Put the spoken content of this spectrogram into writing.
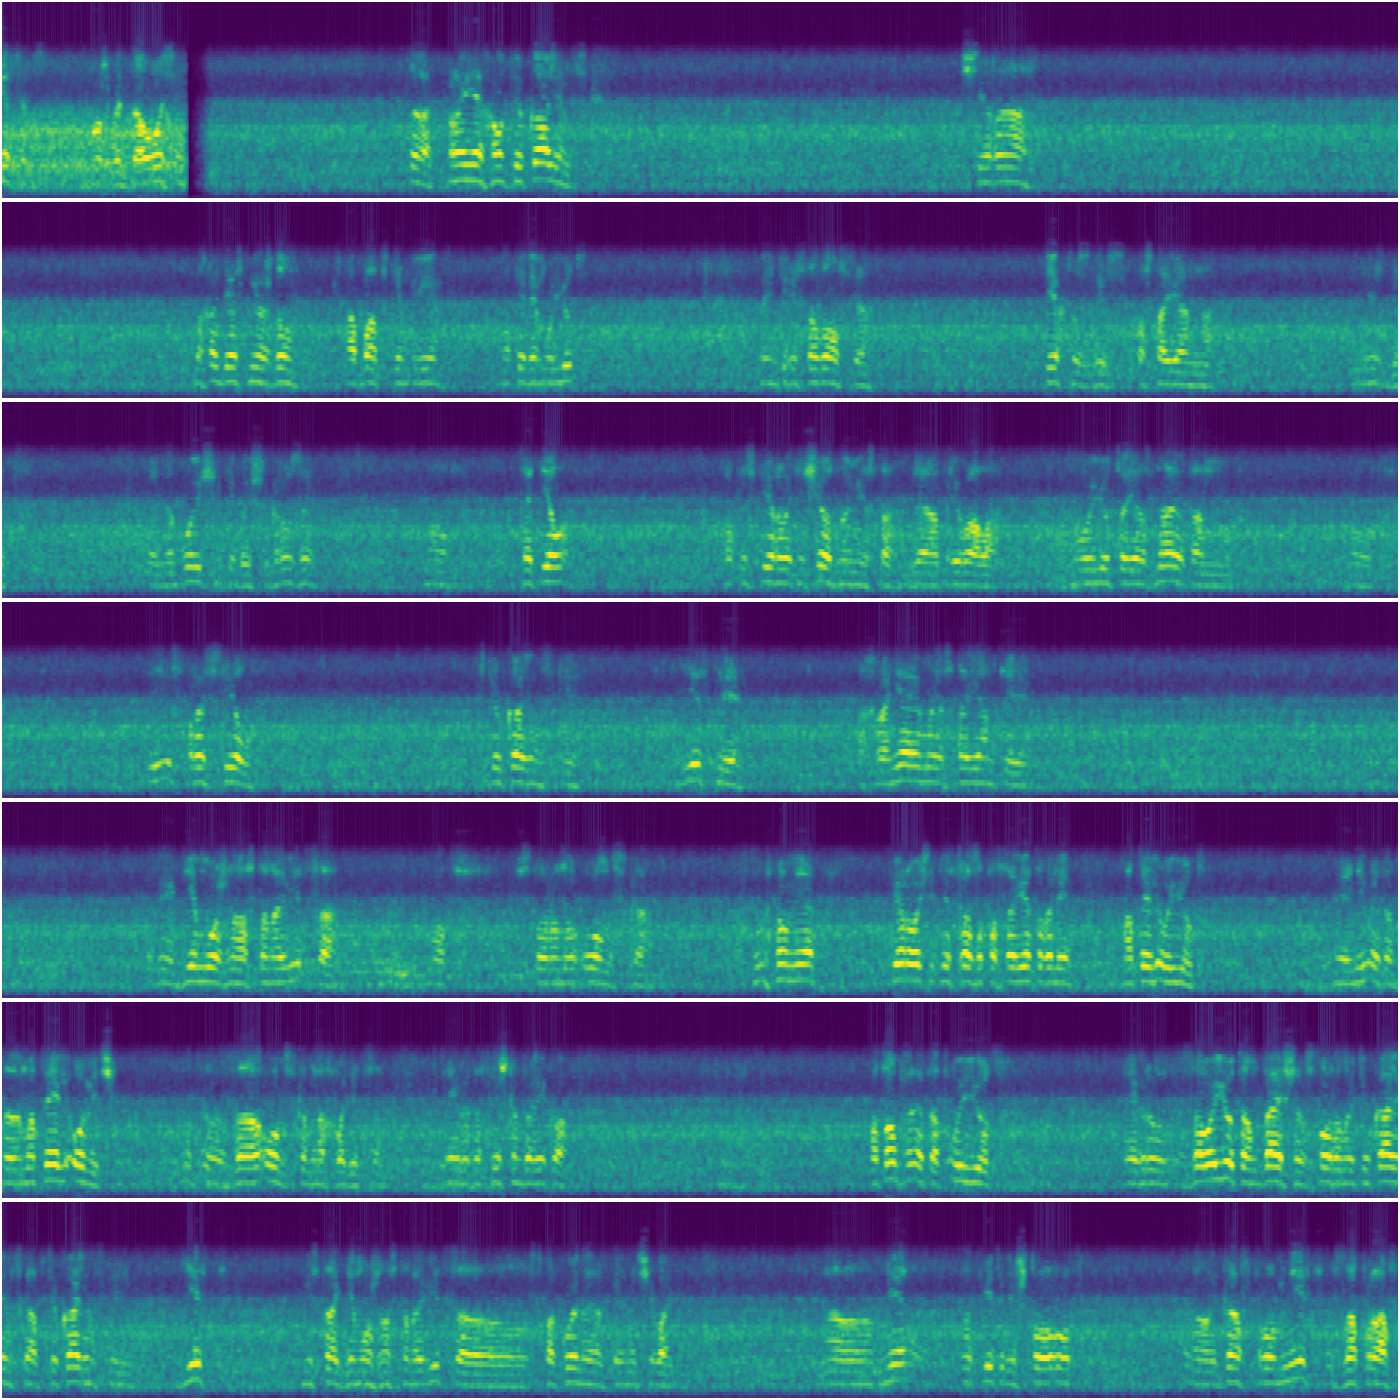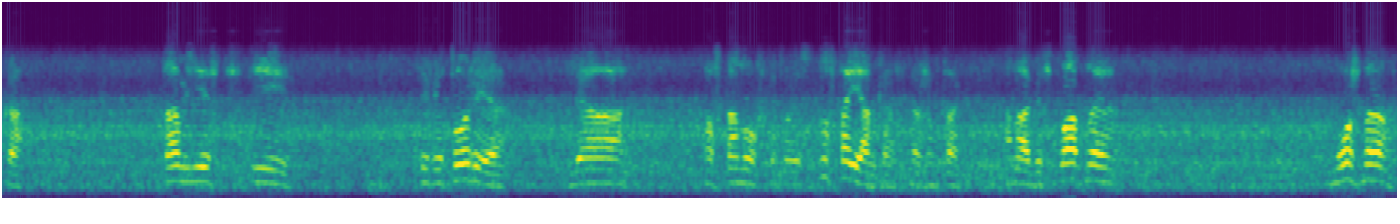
месяц, может быть до осени. Так, проехал Тюкалинск. вчера находясь между Аббатским и отелем «Уют», поинтересовался тех, кто здесь постоянно ездит, дальнобойщики, большегрузы. Ну, хотел протестировать еще одно место для привала ну, ее-то я знаю там. Вот. И спросил в Тюкалинске, есть ли охраняемые стоянки где можно остановиться вот, в сторону Омска. Но мне в первую очередь мне сразу посоветовали отель «Уют» не, этот э, мотель Омич вот, э, за Омском находится. Я говорю, это слишком далеко. Потом этот уют. Я говорю, за уютом дальше в сторону Тюкалинска, в Тюкалинске есть места, где можно остановиться, э, спокойно переночевать. Мне ответили, что от Газпромнефть заправка там есть и территория для остановки, то есть, ну, стоянка, скажем так. она бесплатная. Можно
